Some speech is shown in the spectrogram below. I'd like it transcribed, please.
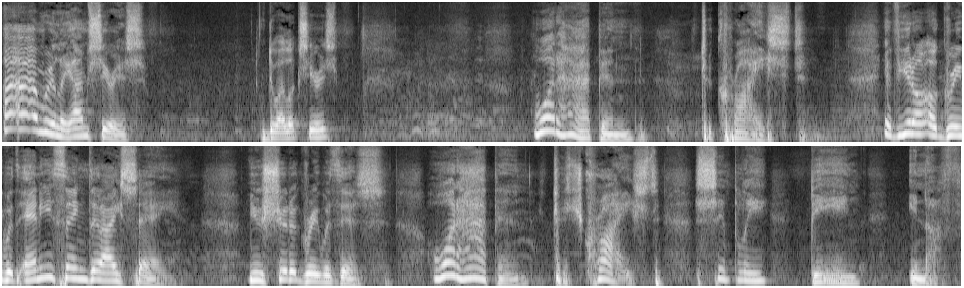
I, am really, I'm serious. Do I look serious? What happened to Christ? If you don't agree with anything that I say, you should agree with this. What happened to Christ simply being enough?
